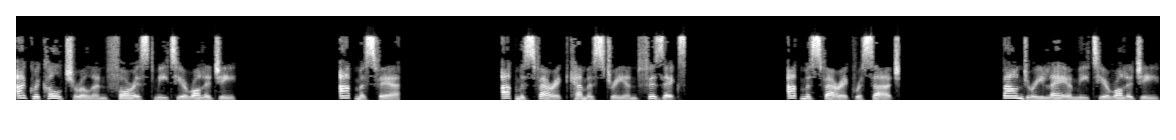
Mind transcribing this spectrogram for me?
Agricultural and forest meteorology. Atmosphere. Atmospheric chemistry and physics. Atmospheric research. Boundary layer meteorology.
